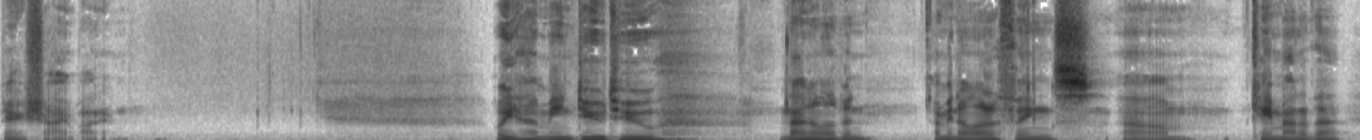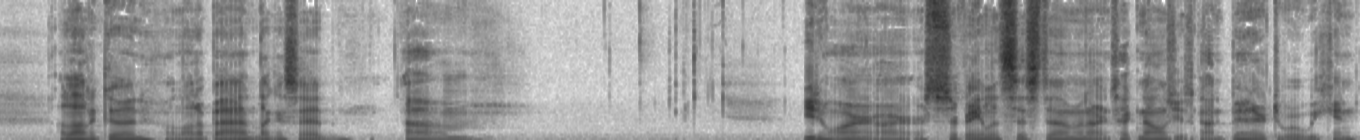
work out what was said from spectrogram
very shy about it. Well, yeah, I mean, due to 9/11, I mean, a lot of things um, came out of that. A lot of good, a lot of bad. Like I said, um, you know, our, our surveillance system and our technology has gotten better to where we can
